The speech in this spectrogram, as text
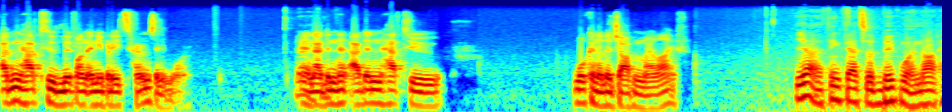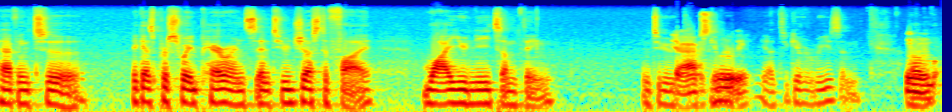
I didn't have to live on anybody's terms anymore, yeah. and I didn't I didn't have to work another job in my life. Yeah, I think that's a big one. Not having to, I guess, persuade parents and to justify why you need something, and to yeah, absolutely, give a, yeah, to give a reason. Mm-hmm. Um,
